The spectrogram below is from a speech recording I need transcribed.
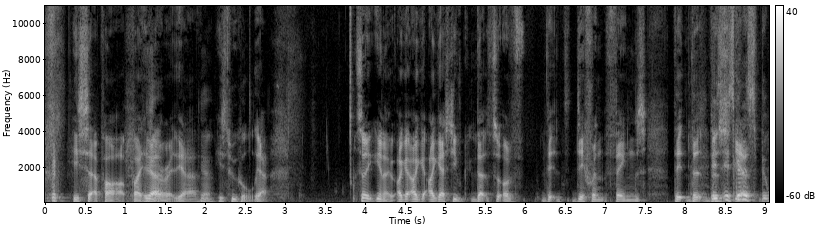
he's set apart by his Yeah. yeah. yeah Yeah. he's too cool yeah so you know I, I, I guess you've that sort of the different things that, that It's, it's yeah. gonna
